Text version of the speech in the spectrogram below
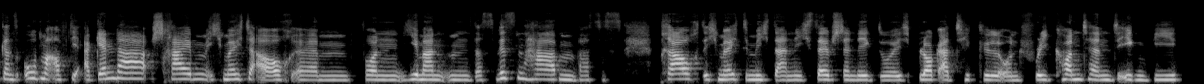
ganz oben auf die Agenda schreiben. Ich möchte auch ähm, von jemandem das Wissen haben, was es braucht. Ich möchte mich da nicht selbstständig durch Blogartikel und Free Content irgendwie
